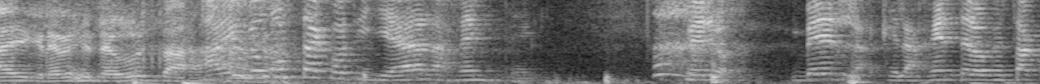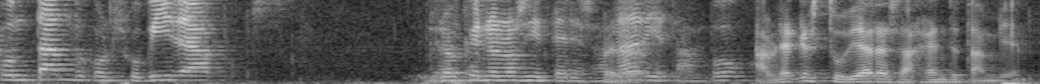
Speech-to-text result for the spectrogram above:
Ay, creo que sí te gusta. A mí me gusta cotillear a la gente. Pero verla, que la gente lo que está contando con su vida, pues creo que no nos interesa Pero a nadie tampoco. Habría que estudiar a esa gente también.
